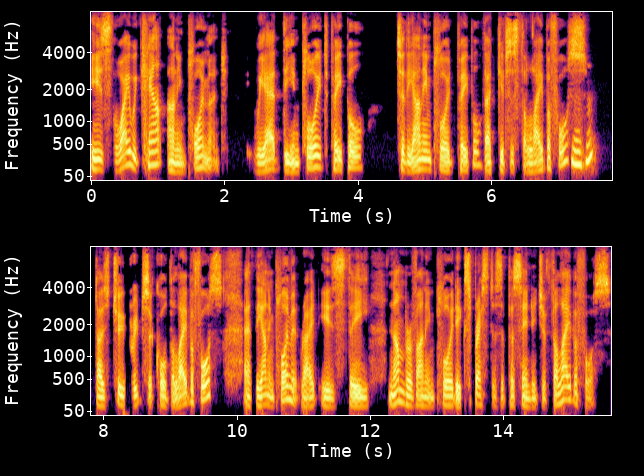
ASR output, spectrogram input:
is the way we count unemployment. We add the employed people to the unemployed people. That gives us the labour force. Mm-hmm. Those two groups are called the labour force, and the unemployment rate is the number of unemployed expressed as a percentage of the labour force.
